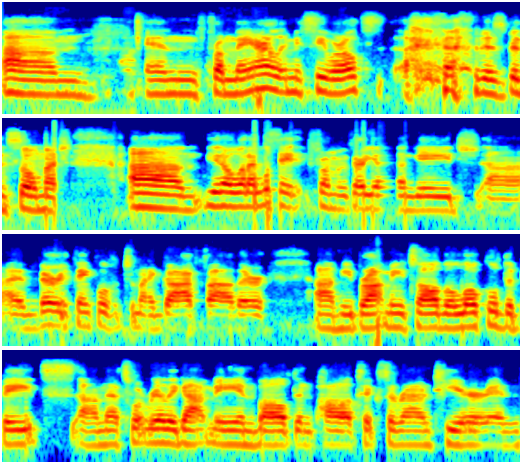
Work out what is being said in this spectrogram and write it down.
Um, and from there, let me see where else. There's been so much. Um, you know, what I will say from a very young age, uh, I'm very thankful to my godfather. Um, he brought me to all the local debates. Um, that's what really got me involved in politics around here and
